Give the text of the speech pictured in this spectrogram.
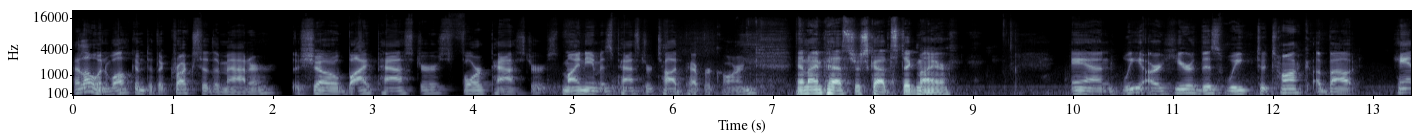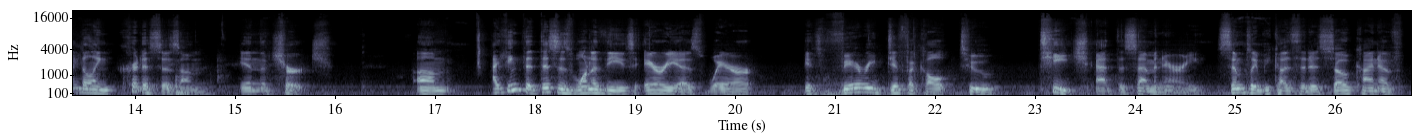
Hello and welcome to the Crux of the Matter, the show by pastors for pastors. My name is Pastor Todd Peperkorn. And I'm Pastor Scott Stiegemeyer. And we are here this week to talk about handling criticism in the church. Um, I think that this is one of these areas where it's very difficult to teach at the seminary simply because it is so kind of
